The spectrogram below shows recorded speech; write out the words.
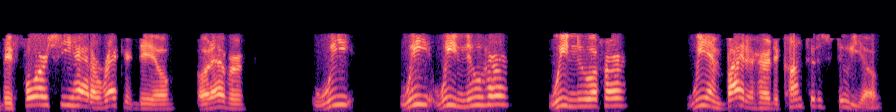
before she had a record deal or whatever we we we knew her we knew of her we invited her to come to the studio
